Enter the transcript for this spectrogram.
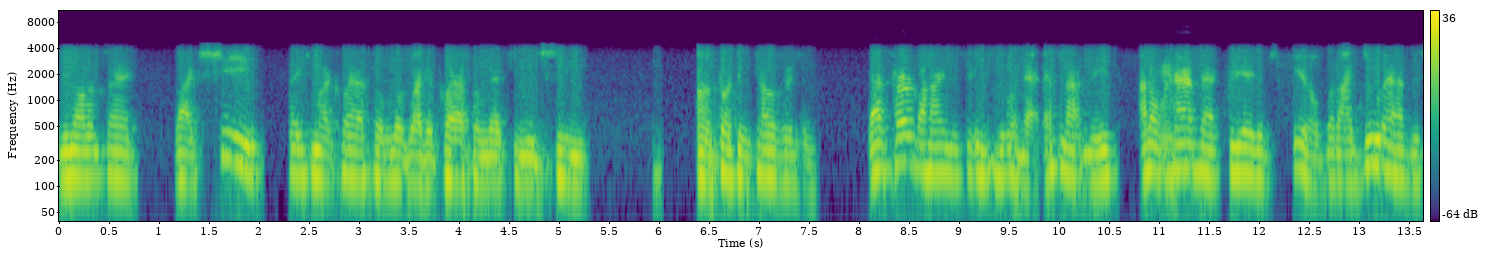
You know what I'm saying? Like she makes my classroom look like a classroom that you would see on fucking television. That's her behind the scenes doing that. That's not me. I don't have that creative skill, but I do have the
